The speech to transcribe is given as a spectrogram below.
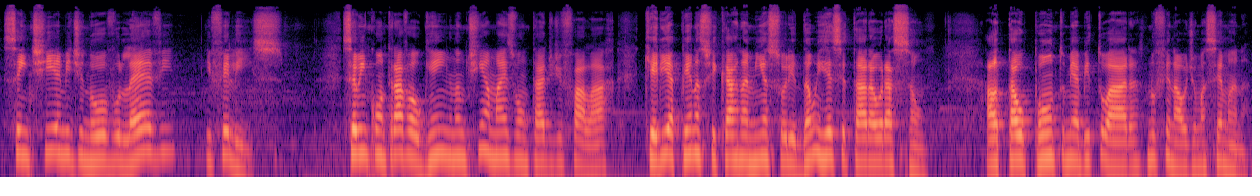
sentia-me de novo leve e feliz. Se eu encontrava alguém, não tinha mais vontade de falar, queria apenas ficar na minha solidão e recitar a oração. A tal ponto me habituara no final de uma semana.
